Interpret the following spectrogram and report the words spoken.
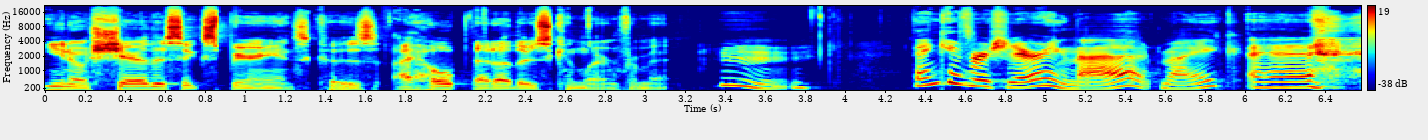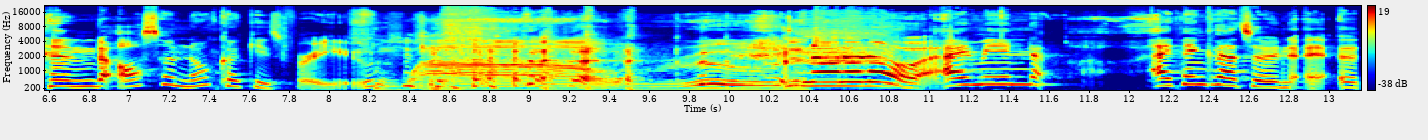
you know, share this experience because I hope that others can learn from it. Hmm. Thank you for sharing that, Mike. And also, no cookies for you. Wow, rude. no, no, no. I mean, I think that's a, a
